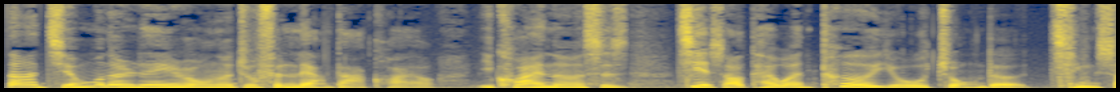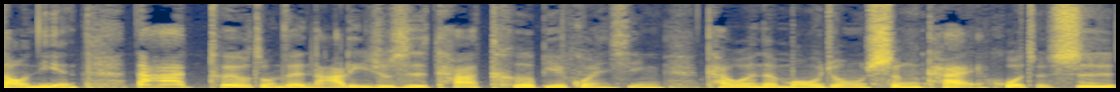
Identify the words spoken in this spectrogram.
那节目的内容呢，就分两大块哦。一块呢是介绍台湾特有种的青少年，那他特有种在哪里？就是他特别关心台湾的某种生态，或者是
